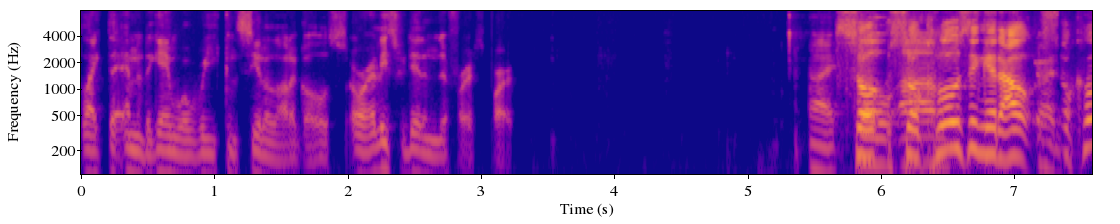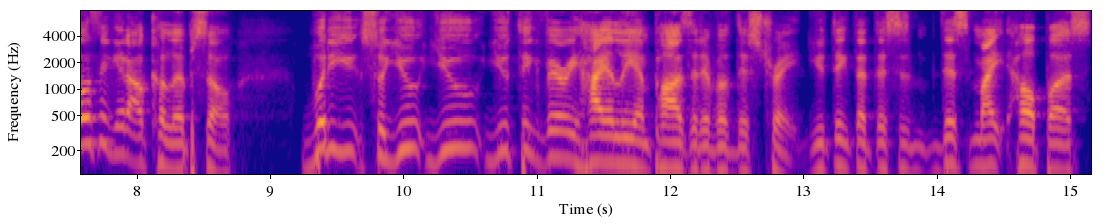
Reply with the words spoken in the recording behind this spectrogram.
like the end of the game where we concede a lot of goals, or at least we did in the first part. All right. So so, um, closing it out. So closing it out, Calypso. What do you so you you you think very highly and positive of this trade? You think that this is this might help us,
